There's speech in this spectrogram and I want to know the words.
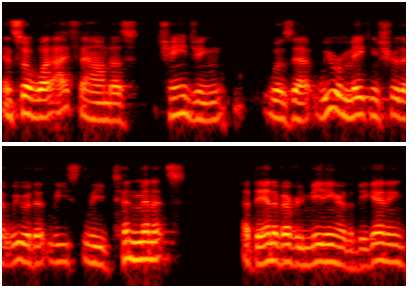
And so what I found us changing was that we were making sure that we would at least leave 10 minutes at the end of every meeting or the beginning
